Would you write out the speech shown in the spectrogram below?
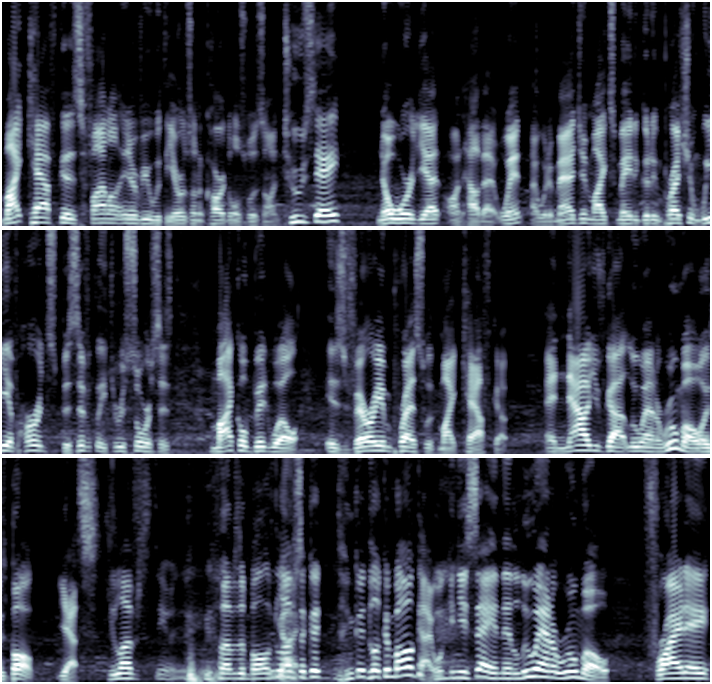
Mike Kafka's final interview with the Arizona Cardinals was on Tuesday. No word yet on how that went. I would imagine Mike's made a good impression. We have heard specifically through sources, Michael Bidwill is very impressed with Mike Kafka. And now you've got Lou Anarumo. Well, he's bald. Yes, he loves. You know, he loves a bald he guy. loves a good, good-looking bald guy. What can you say? And then Lou Anarumo, Friday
